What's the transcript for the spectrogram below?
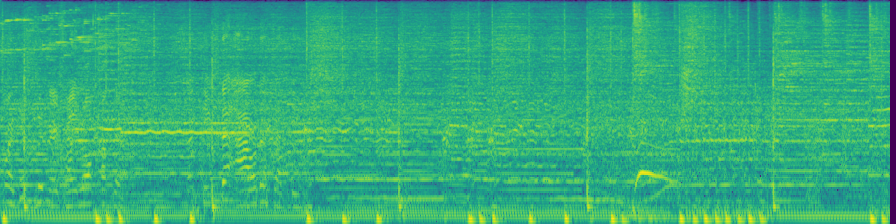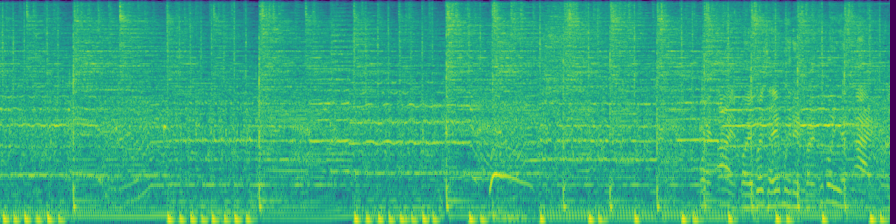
ไม่ขึ้นขึ้นในใครร็อกครับเนี่ยสตริงได้เอาได้สตริง ปล่อยอ้ายปล่อยไปใช้มือในใครก็ไม่ยังอ้ายปล่อย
